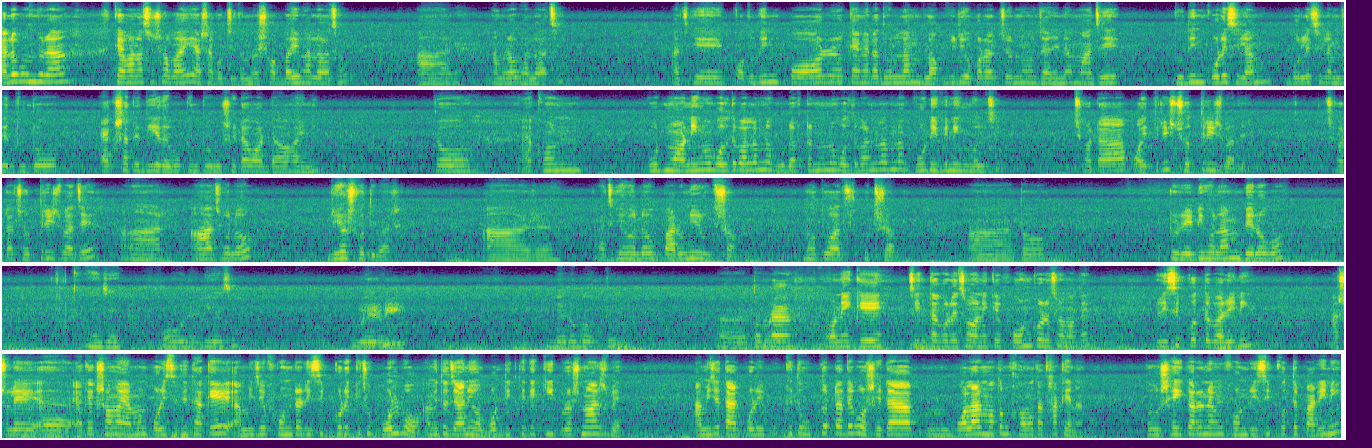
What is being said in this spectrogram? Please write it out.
Hello বন্ধুরা, কেমন আছো সবাই? আশা করছি তোমরা সবাই ভালো আছো আর আমরাও ভালো আছি। আজকে কতদিন পর ক্যামেরা ধরলাম, ব্লগ ভিডিও করার জন্য জানি না, মাঝে দুদিন করেছিলাম, বলেছিলাম যে দুটো একসাথে দিয়ে দেবো, কিন্তু সেটাও আর দেওয়া হয়নি। তো এখন গুড মর্নিংও বলতে পারলাম না গুড আফটারনুনও বলতে পারলাম না গুড ইভিনিং বলছি। ছটা পঁয়ত্রিশ, ছত্রিশ বাজে। ছটা ছত্রিশ বাজে, আর আজ হলো বৃহস্পতিবার। আর আজকে হলো বারুণীর উৎসব মতুয়া উৎসব। তো একটু রেডি হলাম বেরোবো। এই যে ও রেডি হয়েছে। বেরো- বেরোবো একটু। তোমরা অনেকে চিন্তা করেছ অনেকে ফোন করেছ আমাকে। রিসিভ করতে পারিনি। আসলে এক এক সময় এমন পরিস্থিতি থাকে, আমি যে ফোনটা রিসিভ করে কিছু বলব, আমি তো জানি অপর দিক থেকে কী প্রশ্ন আসবে। আমি যে তার পরিপ্রেক্ষিতে উত্তরটা দেবো, সেটা বলার মতন ক্ষমতা থাকে না। তো সেই কারণে আমি ফোন রিসিভ করতে পারিনি।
